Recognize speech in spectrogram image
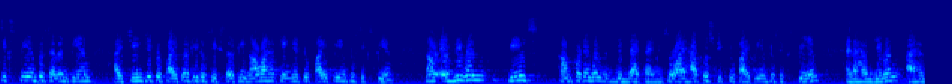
6 p.m. to 7 p.m. I changed it to 5.30 to 6.30. Now I have changed it to 5 p.m. to 6 p.m. Now everyone feels comfortable with, with that timing. So I have to stick to 5 p.m. to 6 p.m. And I have given, I have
